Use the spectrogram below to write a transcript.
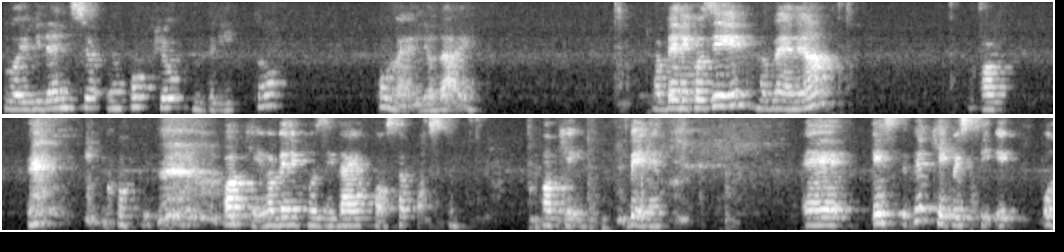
lo evidenzio un po' più dritto o meglio, dai. Va bene così? Va bene, eh? Oh. ok, va bene così, dai, a posto, a posto. Ok, bene. Eh, perché questi, eh, ho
